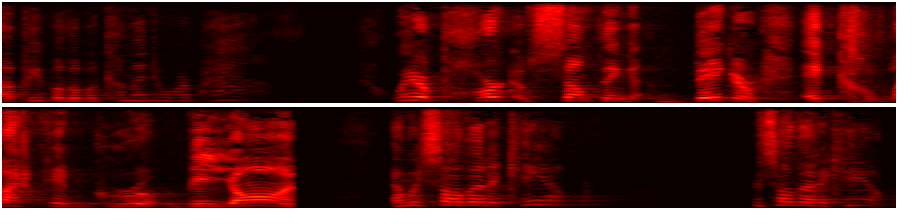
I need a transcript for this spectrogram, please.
uh, people that would come into our path. We are part of something bigger, a collective group beyond. And we saw that at camp. We saw that at camp.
